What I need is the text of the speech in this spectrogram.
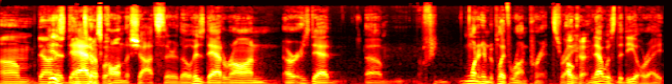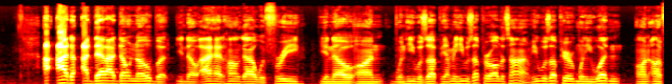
um, down His dad was calling the shots there, though. His dad, Ron, or his dad, um, wanted him to play for Ron Prince, right? Okay. I mean, that was the deal, right? I, I, I- that I don't know, but you know, I had hung out with Free. You know, on when he was up here. I mean, he was up here all the time. He was up here when he wasn't on, on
